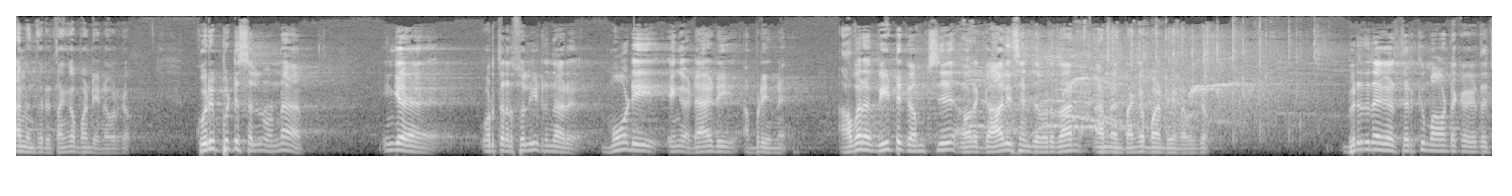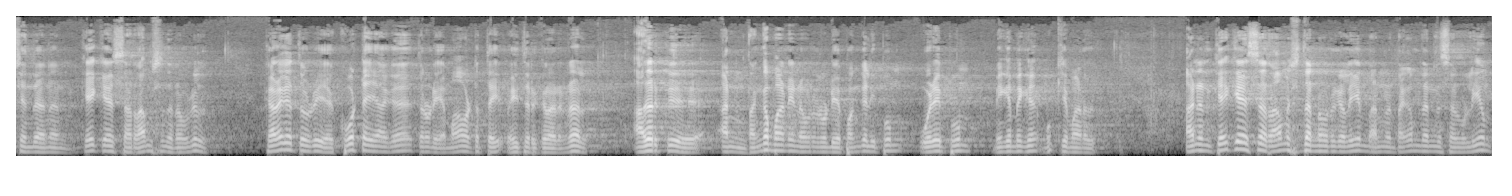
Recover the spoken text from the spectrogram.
அண்ணன் திரு தங்கபாண்டியன் அவர்கள். குறிப்பிட்டு சொல்லணும்னா இங்கே ஒருத்தர் சொல்லிட்டு இருந்தார் மோடி எங்கள் டேடி அப்படின்னு. அவரை வீட்டுக்கு அமிச்சு அவரை காலி செஞ்சவர் தான் அண்ணன் தங்கப்பாண்டியன் அவர்கள். விருதுநகர் தெற்கு மாவட்ட கழகத்தைச் சேர்ந்த அண்ணன் K. K. S. R. Ramachandran அவர்கள் கழகத்துடைய கோட்டையாக தன்னுடைய மாவட்டத்தை வைத்திருக்கிறார் என்றால் அதற்கு அண்ணன் தங்கபாண்டியன் அவர்களுடைய பங்களிப்பும் உழைப்பும் மிக மிக முக்கியமானது. அண்ணன் K. K. S. R. Ramachandran அவர்களையும் அண்ணன் தங்கம் அவர்களையும்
